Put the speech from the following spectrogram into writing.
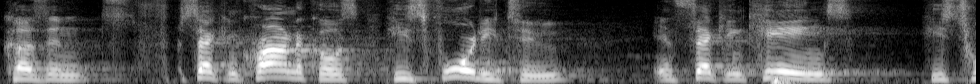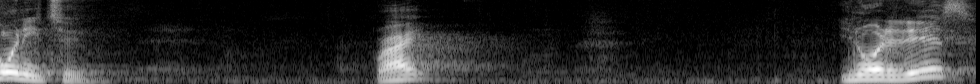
Because in Second Chronicles, he's 42. In Second Kings, he's 22. Right? You know what it is?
